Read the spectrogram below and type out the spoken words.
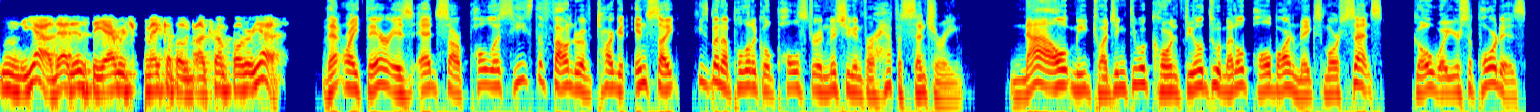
Mm, yeah, that is the average makeup of a Trump voter, yes. That right there is Ed Sarpolis. He's the founder of Target Insyght. He's been a political pollster in Michigan for half a century. Now, me trudging through a cornfield to a metal pole barn makes more sense. Go where your support is.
